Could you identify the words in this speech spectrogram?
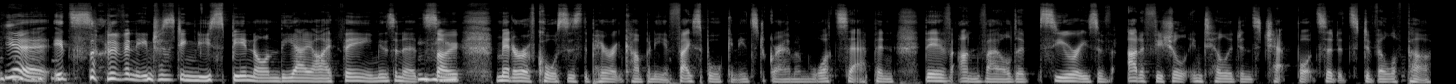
yeah, it's sort of an interesting new spin on the AI theme, isn't it? Mm-hmm. So, Meta, of course, is the parent company of Facebook and Instagram and WhatsApp, and they've unveiled a series of artificial intelligence chatbots at its developer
